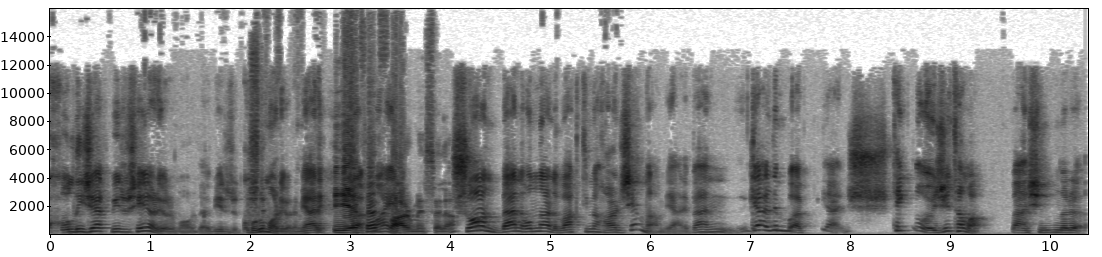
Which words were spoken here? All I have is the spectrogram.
kollayacak bir şey arıyorum orada. Bir kurum arıyorum. Yani İEF bak, Mahir, var mesela. şu an ben onlarla vaktimi harcayamam. Yani ben geldim bak yani şu teknoloji tamam. Ben şimdi bunları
